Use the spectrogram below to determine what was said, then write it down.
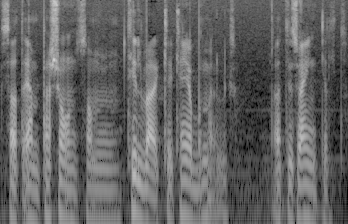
Så att en person som tillverkar kan jobba med det. Liksom. Att det är så enkelt.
